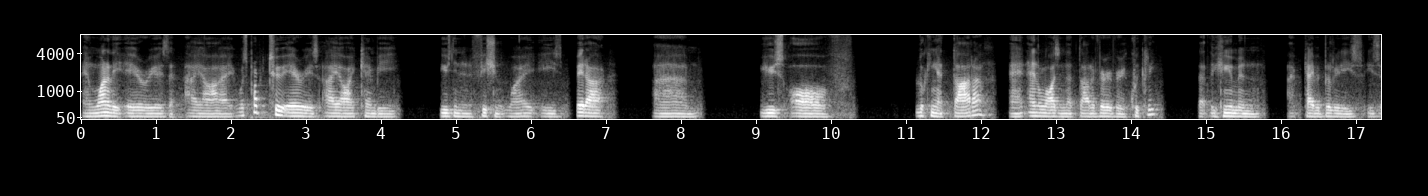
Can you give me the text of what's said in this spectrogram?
and one of the areas that AI, well, probably two areas AI can be used in an efficient way is better um, use of looking at data and analysing that data very, very quickly, that the human uh, capabilities is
